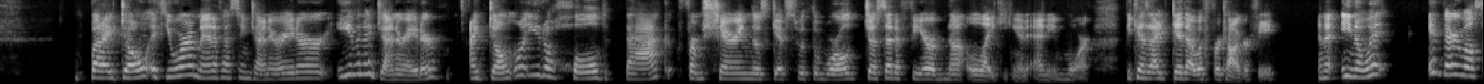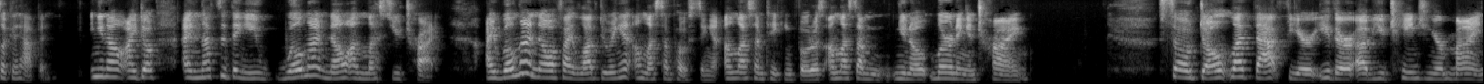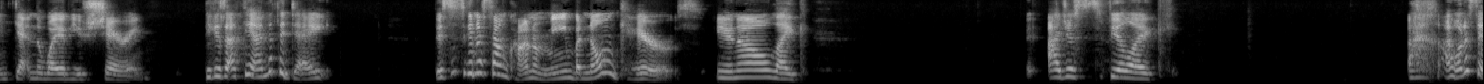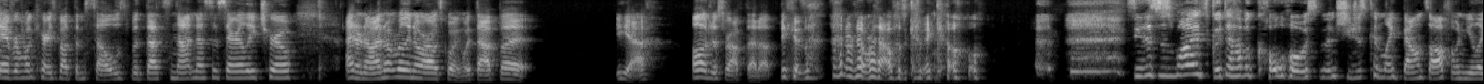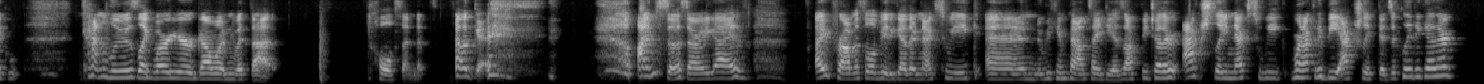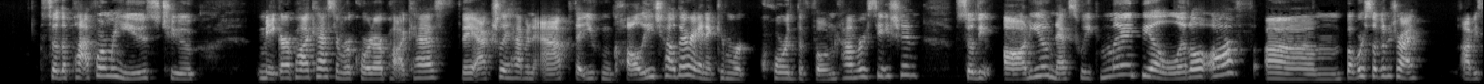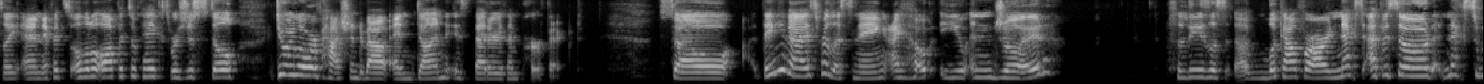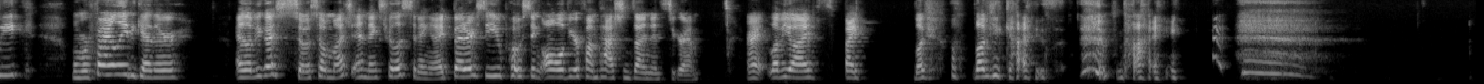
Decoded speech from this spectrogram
But I don't, if you are a manifesting generator, even a generator, I don't want you to hold back from sharing those gifts with the world just out of fear of not liking it anymore. Because I did that with photography. And I, you know what? It very well still could happen. You know, I don't, and that's the thing, you will not know unless you try. I will not know if I love doing it unless I'm posting it, unless I'm taking photos, unless I'm, you know, learning and trying. So don't let that fear either of you changing your mind get in the way of you sharing. Because at the end of the day, this is going to sound kind of mean, but no one cares. You know, like, I just feel like I want to say everyone cares about themselves, but that's not necessarily true. I don't know. I don't really know where I was going with that, but yeah, I'll just wrap that up because I don't know where that was going to go. See, this is why it's good to have a co-host and then she just can like bounce off when you like kind of lose like where you're going with that whole sentence. Okay. I'm so sorry, guys. I promise we'll be together next week and we can bounce ideas off each other. Actually, next week, we're not going to be actually physically together. So, the platform we use to make our podcast and record our podcast, they actually have an app that you can call each other and it can record the phone conversation. So, the audio next week might be a little off, um, but we're still going to try. obviously. And if it's a little off, it's okay because we're just still doing what we're passionate about, and done is better than perfect. So, thank you guys for listening. I hope you enjoyed. Please listen, uh, look out for our next episode next week when we're finally together. I love you guys so, so much, and thanks for listening. And I better see you posting all of your fun passions on Instagram. All right, love you guys. Bye. Love love you guys. Bye.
